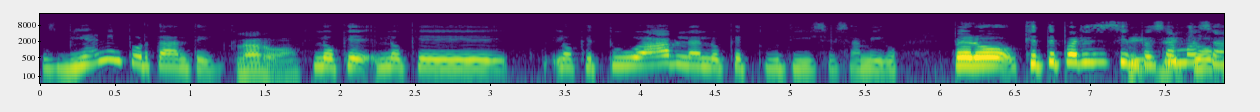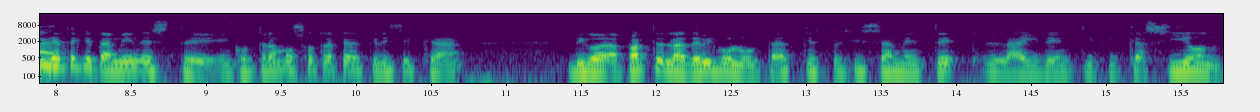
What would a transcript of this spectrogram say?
es bien importante Claro. lo que, lo que, lo que tú hablas, lo que tú dices, amigo. Pero, ¿qué te parece si Sí, de empezamos hecho, a? fíjate que también este, encontramos otra característica, digo, aparte de la débil voluntad, que es precisamente la identificación.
